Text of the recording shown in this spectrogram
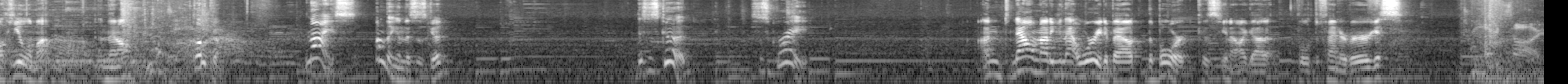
I'll heal him up, and then I'll poke him. Nice! I'm thinking this is good. This is good. This is great. I'm now I'm not even that worried about the board because you know I got a little defender of Argus To my side.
